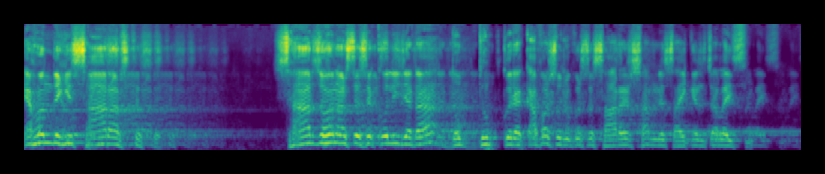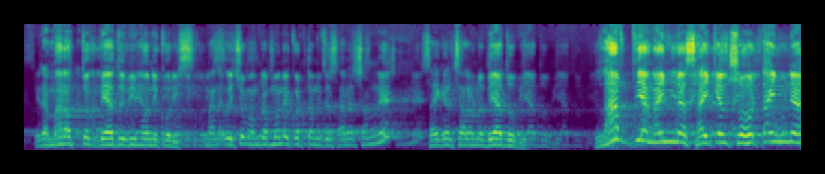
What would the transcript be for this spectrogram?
এখন দেখি স্যার আসতেছে। স্যার যখন আসতেছে কলিজাটা ধুপ ধুপ করে কাঁপা শুরু করছে, স্যারের সামনে সাইকেল চালাইছি। এটা মারাত্মক বেয়াদবি মনে করিস মানে ওই সময় আমরা মনে করতাম যে স্যারের সামনে সাইকেল চালানো বেয়াদবি। লাভ দিয়া নাইমনা সাইকেল সহ টাইম না।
